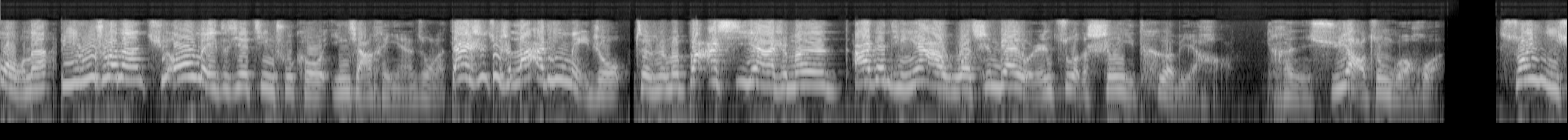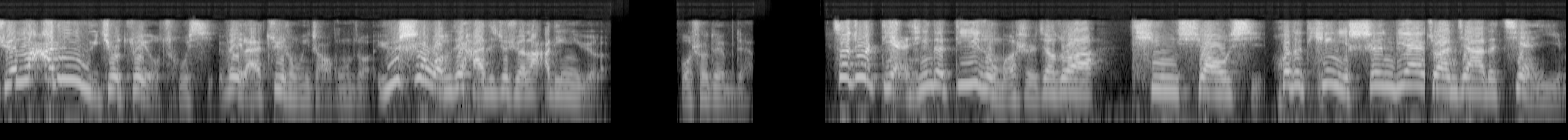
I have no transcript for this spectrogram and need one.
某呢，比如说呢，去欧美这些进出口影响很严重了，但是就是拉丁美洲，这什么巴西啊，什么阿根廷呀，我身边有人做的生意特别好，很需要中国货，所以你学拉丁语就最有出息，未来最容易找工作。于是我们这孩子就学拉丁语了，我说对不对？这就是典型的第一种模式，叫做听消息或者听你身边专家的建议，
